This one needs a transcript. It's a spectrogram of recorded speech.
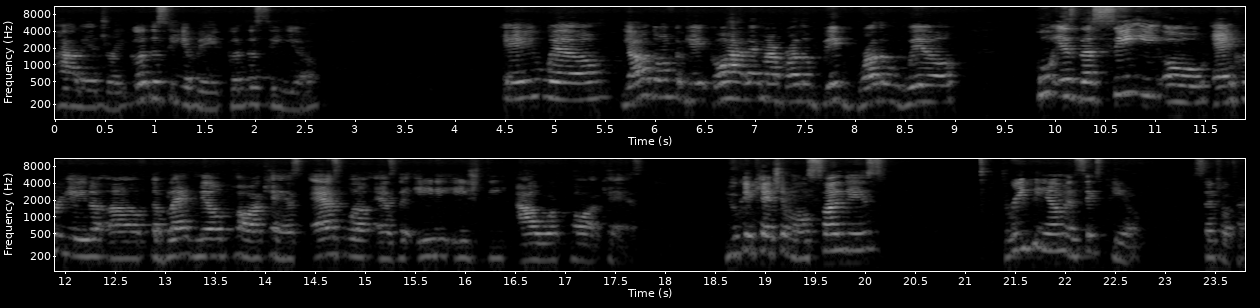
holler at Dre. Good to see you, babe. Good to see you. Hey, Will. Y'all don't forget, go highlight my brother, Big Brother Will, who is the CEO and creator of the Black Male Podcast, as well as the ADHD Hour Podcast. You can catch him on Sundays, 3 p.m. and 6 p.m. Central Time.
